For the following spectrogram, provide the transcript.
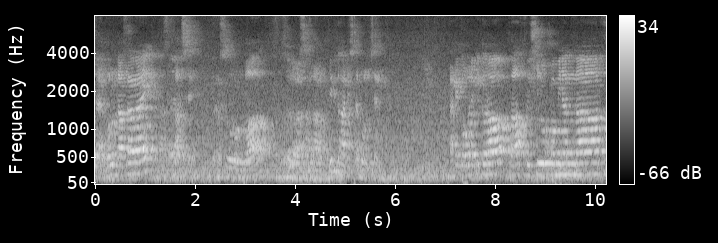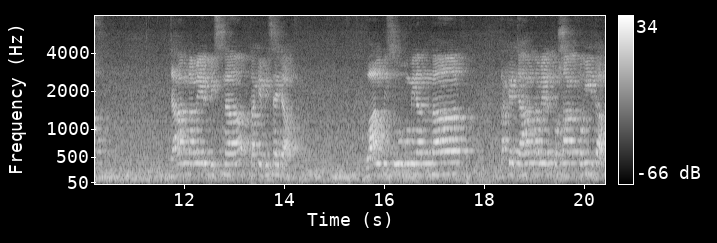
হ্যাঁ, বলুন আছে না নাই? আছে। রাসূলুল্লাহ সাল্লাম তিনি তো হাদিসটা বলছেন। তাকে কবরে কি করো? ফাফরিসু মিনান নার। জাহান্নামের বিছনা তাকে বিছাই দাও। ওয়াল বিসু মিনান নার। তাকে জাহান্নামের পোশাক পরিয়ে দাও।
